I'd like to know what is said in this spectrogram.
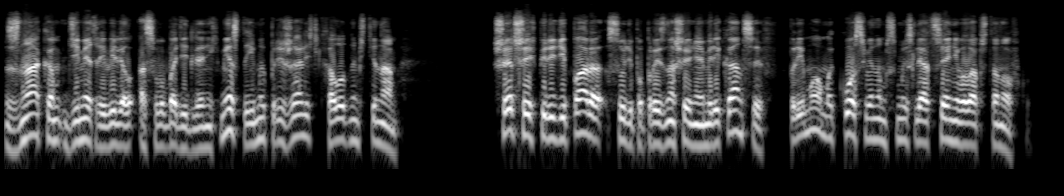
Знаком Диметрий велел освободить для них место, и мы прижались к холодным стенам. Шедшая впереди пара, судя по произношению американцев, в прямом и косвенном смысле оценивала обстановку.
